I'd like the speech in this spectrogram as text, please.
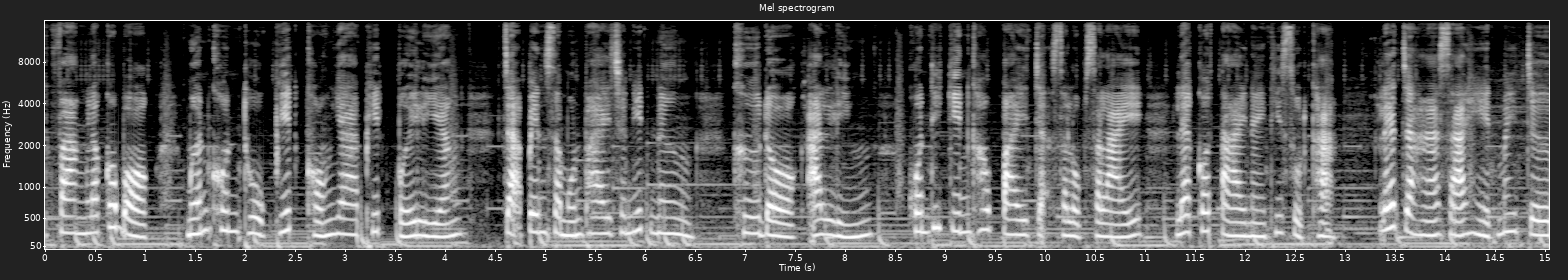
กฟังแล้วก็บอกเหมือนคนถูกพิษของยาพิษเปยเหลียง จะเป็นสมุนไพรชนิดหนึ่ง คือดอกอันหลิง คนที่กินเข้าไปจะสลบสไลายและก็ตายในที่สุดค่ะ และจะหาสาเหตุไม่เจอ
